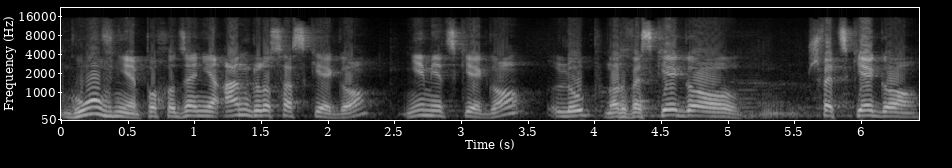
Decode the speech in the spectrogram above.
głównie pochodzenia anglosaskiego, niemieckiego lub norweskiego, szwedzkiego,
